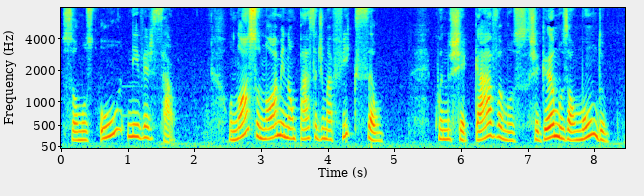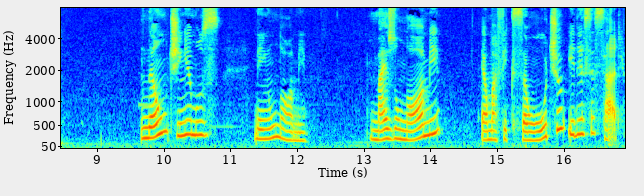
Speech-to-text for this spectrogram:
somos universal. O nosso nome não passa de uma ficção. Quando chegávamos, chegamos ao mundo, não tínhamos nenhum nome, mas um nome é uma ficção útil e necessária.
